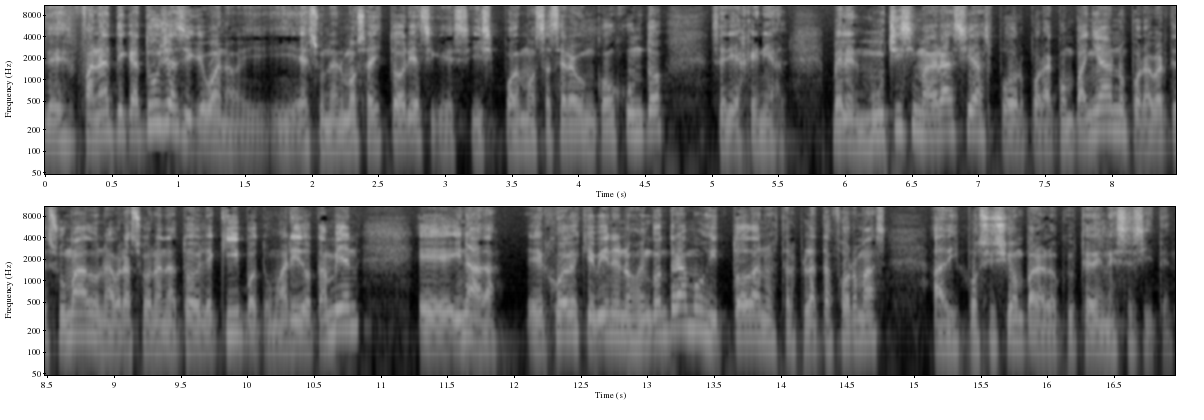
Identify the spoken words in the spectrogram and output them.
es fanática tuya, así que bueno, y, es una hermosa historia, así que si podemos hacer algo en conjunto, sería genial. Belén, muchísimas gracias por, por acompañarnos, por haberte sumado. Un abrazo grande a todo el equipo, a tu marido también. Eh, y nada, el jueves que viene nos encontramos y todas nuestras plataformas a disposición para lo que ustedes necesiten.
